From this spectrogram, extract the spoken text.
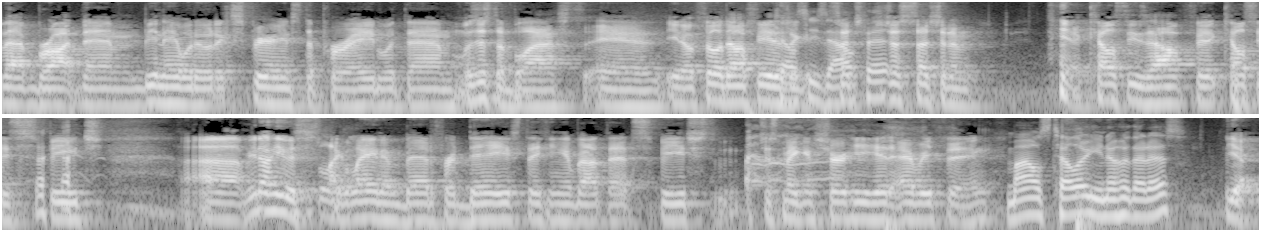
that brought them being able to experience the parade with them was just a blast. And you know, Philadelphia is like, such, just such an yeah, Kelce's outfit, Kelce's speech. Um, you know, he was like laying in bed for days thinking about that speech, just making sure he hit everything. Miles Teller, you know who that is? Yeah.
